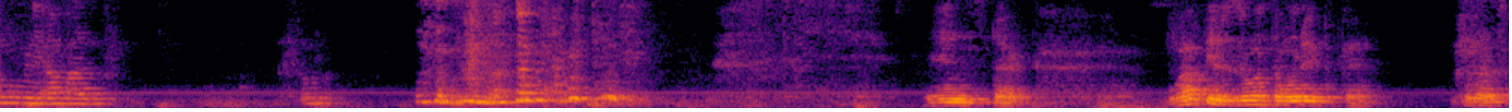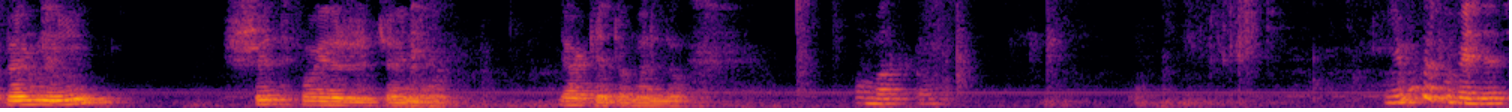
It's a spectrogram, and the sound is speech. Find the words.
Ogólnie owadów. Więc tak. Łapiesz złotą rybkę, która spełni trzy twoje życzenia. Jakie to będą? O matko. Nie mogę powiedzieć.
